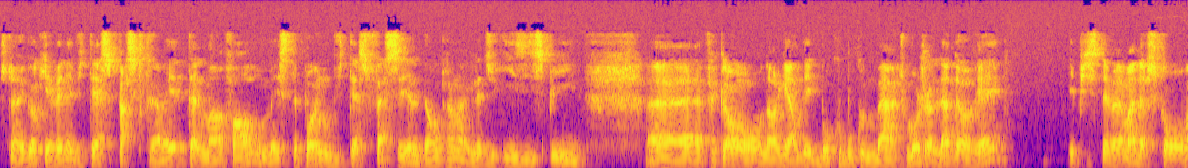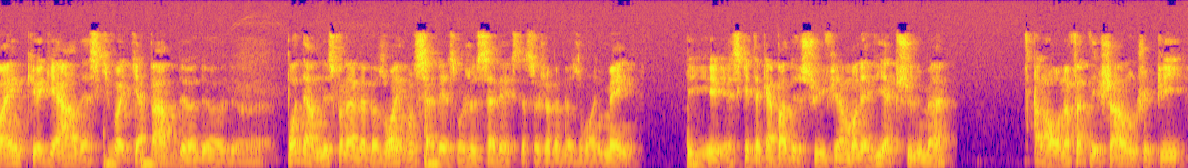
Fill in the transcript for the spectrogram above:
c'est un, un gars qui avait la vitesse parce qu'il travaillait tellement fort, mais c'était pas une vitesse facile, donc en anglais du easy speed. Euh, fait que là, on a regardé beaucoup, beaucoup de matchs. Moi, je l'adorais. Et puis, c'était vraiment de se convaincre que, garde, est-ce qu'il va être capable de, de, de pas d'amener ce qu'on avait besoin? On le savait, moi, je le savais que c'était ça que j'avais besoin. Mais est-ce qu'il était capable de suivre? Puis, à mon avis, absolument. Alors, on a fait l'échange et puis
